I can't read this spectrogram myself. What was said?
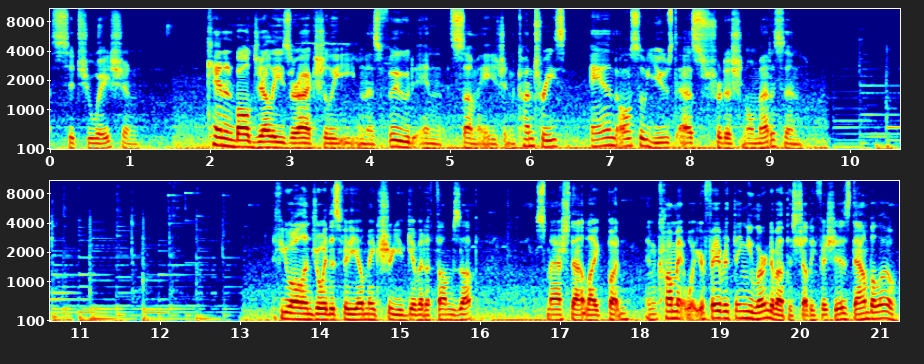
situation. Cannonball jellies are actually eaten as food in some Asian countries and also used as traditional medicine. If you all enjoyed this video, make sure you give it a thumbs up, smash that like button, and comment what your favorite thing you learned about this jellyfish is down below.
